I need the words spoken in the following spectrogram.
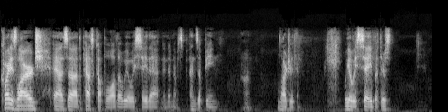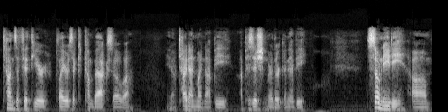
quite as large as uh, the past couple, although we always say that, and it ends up being um, larger than we always say. But there's tons of fifth-year players that could come back, so uh, you know, tight end might not be a position where they're going to be so needy. Um,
